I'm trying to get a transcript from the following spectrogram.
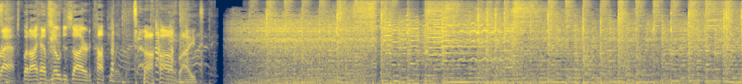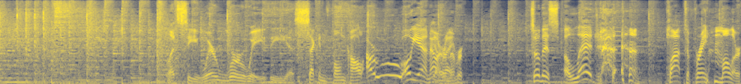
rat, but I have no desire to copulate. him. All right. Let's see, where were we? The uh, second phone call. Oh, oh yeah, now Yeah, I right. remember. So this alleged plot to frame Mueller,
